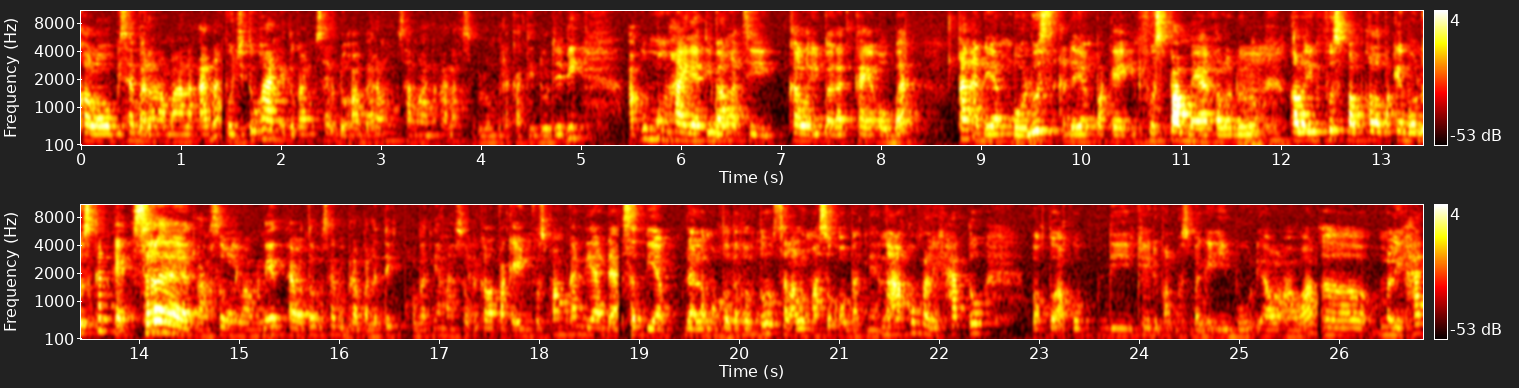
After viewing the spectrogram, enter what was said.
kalau bisa bareng sama anak-anak puji Tuhan itu kan. Saya doa bareng sama anak-anak sebelum mereka tidur. Jadi aku menghayati banget sih. Kalau ibarat kayak obat kan ada yang bolus ada yang pakai infus pump ya kalau dulu. Hmm. kalau infus pump kalau pakai bolus kan kayak seret langsung lima menit. Eh, atau misalnya beberapa detik obatnya masuk. Tapi kalau pakai infus pump kan dia ada setiap dalam waktu tertentu selalu masuk obatnya. Nah aku melihat tuh waktu aku di kehidupanku sebagai ibu di awal-awal eh, melihat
